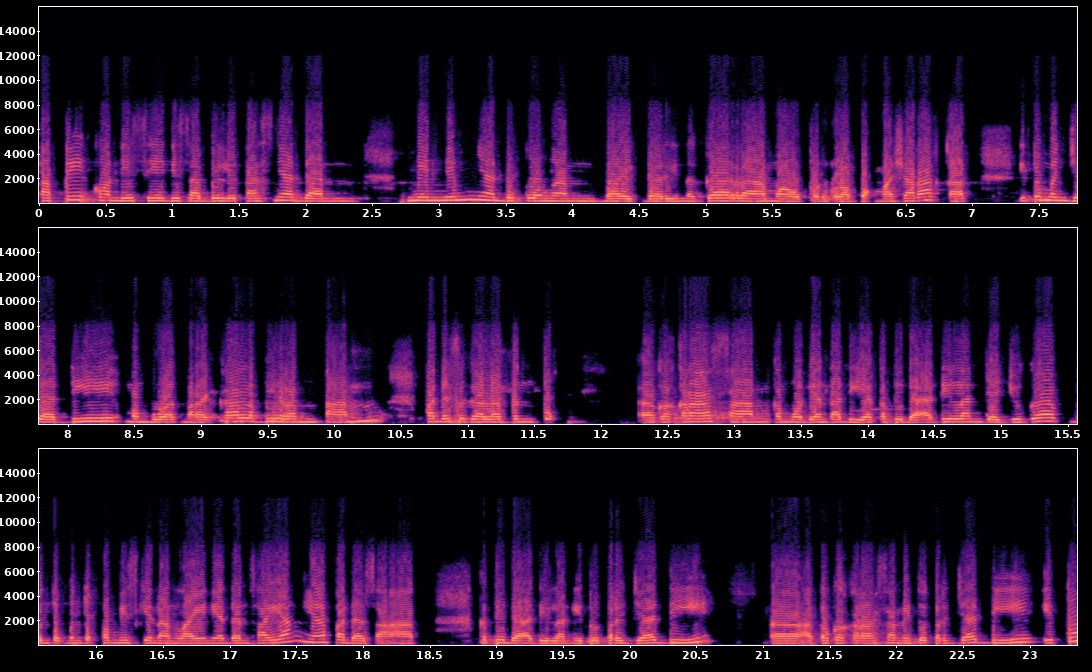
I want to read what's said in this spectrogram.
tapi kondisi disabilitasnya dan minimnya dukungan baik dari negara maupun kelompok masyarakat itu menjadi membuat mereka lebih rentan pada segala bentuk uh, kekerasan, kemudian tadi ya ketidakadilan dan juga bentuk-bentuk kemiskinan lainnya. Dan sayangnya pada saat ketidakadilan itu terjadi uh, atau kekerasan itu terjadi, itu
